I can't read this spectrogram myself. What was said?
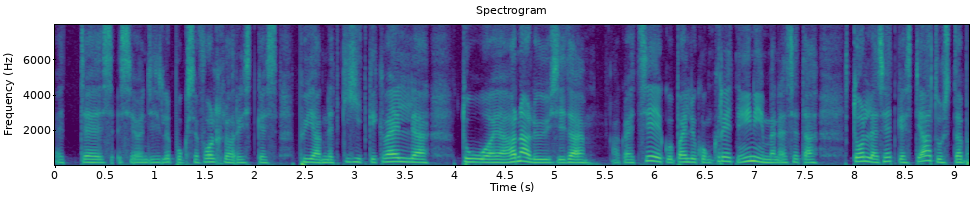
et eh, see on siis lõpuks see folklorist, kes püüab need kihid kõik välja tuua ja analüüsida, aga et see, kui palju konkreetne inimene seda tolles hetkes teadvustab,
